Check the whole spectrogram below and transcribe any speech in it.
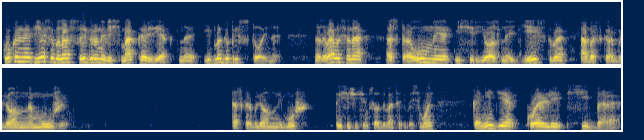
Кукольная пьеса была сыграна весьма корректно и благопристойно. Называлась она «Остроумное и серьезное действо об оскорбленном муже». «Оскорбленный муж» 1728 комедия Колли Сиббера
